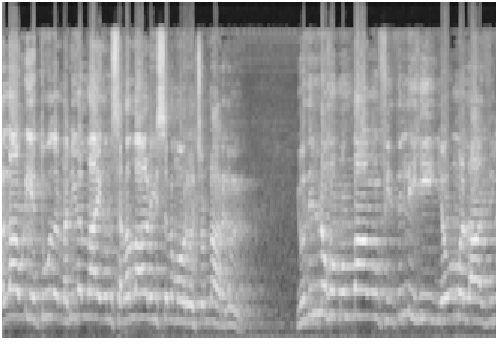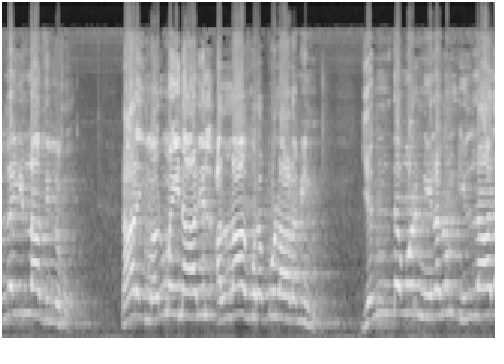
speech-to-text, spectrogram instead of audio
அல்லாவுடைய தூதர் நபிகள் நாயகம் சரல்லா அலிஸ்லம் அவர்கள் சொன்னார்கள் யுதில்லுகும் அல்லாஹு ஃபிதில்லிஹி யோமலா தில்லை இல்லா தில்லுகும் நாளை மறுமை நாளில் அல்லாஹ் ரப்புல் ஆலமின் எந்த ஒரு நிழலும் இல்லாத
